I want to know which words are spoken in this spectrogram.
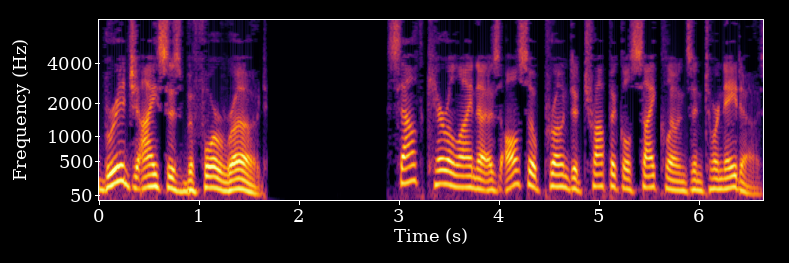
Bridge ices before road. South Carolina is also prone to tropical cyclones and tornadoes.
